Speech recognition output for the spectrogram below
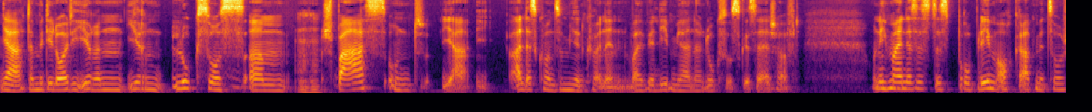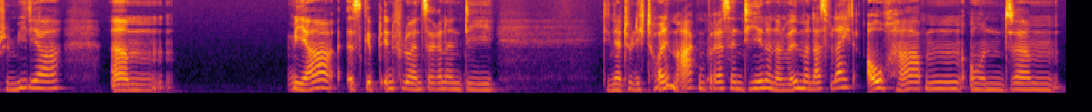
ja, damit die Leute ihren, ihren Luxus, ähm, mhm. Spaß und ja, alles konsumieren können, weil wir leben ja in einer Luxusgesellschaft. Und ich meine, das ist das Problem auch gerade mit Social Media. Ähm, ja, es gibt Influencerinnen, die, die natürlich tolle Marken präsentieren und dann will man das vielleicht auch haben und, ähm,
